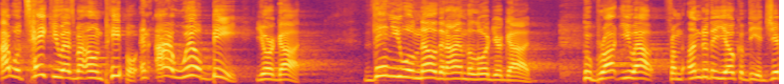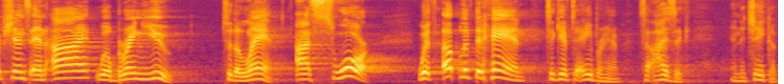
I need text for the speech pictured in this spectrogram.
I will take you as my own people, and I will be your God. Then you will know that I am the Lord your God, who brought you out from under the yoke of the Egyptians, and I will bring you to the land I swore with uplifted hand to give to Abraham, to Isaac, and to Jacob.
